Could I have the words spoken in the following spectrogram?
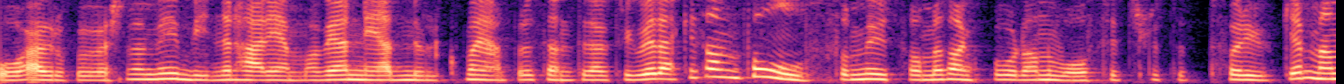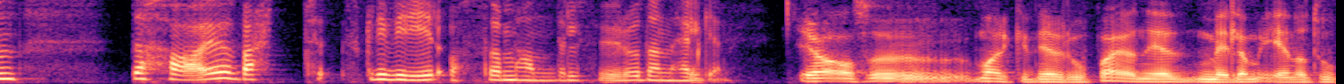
og Europabørsen. Men vi begynner her hjemme, og vi er ned 0,1% i dag. Trygve. Det er ikke sånn voldsomme utfall med tanke på hvordan Wall Street sluttet forrige uke, men det har jo vært skriverier også om handelsuro denne helgen. Ja, altså Markedet i Europa er jo ned mellom 1 og 2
